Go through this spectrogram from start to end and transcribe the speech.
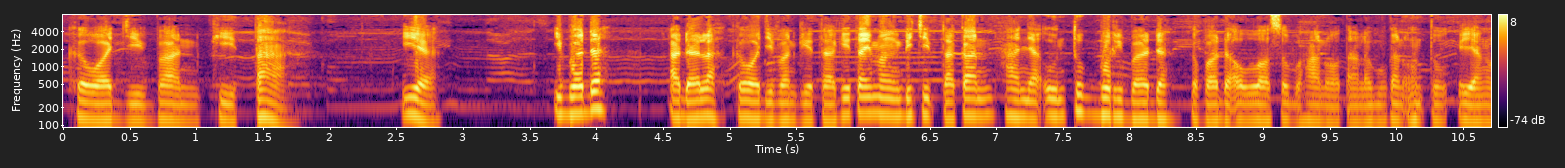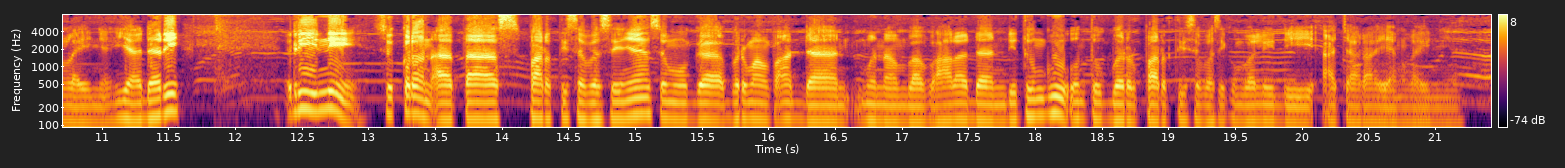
kewajiban kita. Iya. Ibadah adalah kewajiban kita. Kita memang diciptakan hanya untuk beribadah kepada Allah Subhanahu wa taala bukan untuk yang lainnya. Ya, dari Rini, syukron atas partisipasinya. Semoga bermanfaat dan menambah pahala dan ditunggu untuk berpartisipasi kembali di acara yang lainnya.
